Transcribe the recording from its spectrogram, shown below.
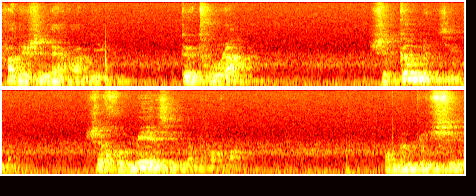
它对生态环境、对土壤是根本性的，是毁灭性的破坏。我们必须，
